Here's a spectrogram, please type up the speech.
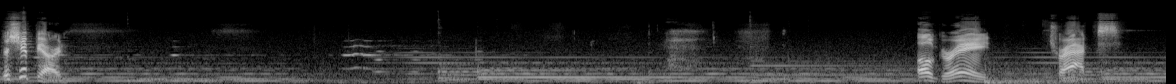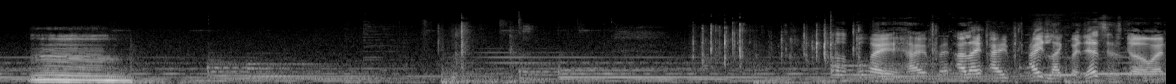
The shipyard. Oh, great. Tracks. Mmm. Boy, I, I like I, I like where this is going.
